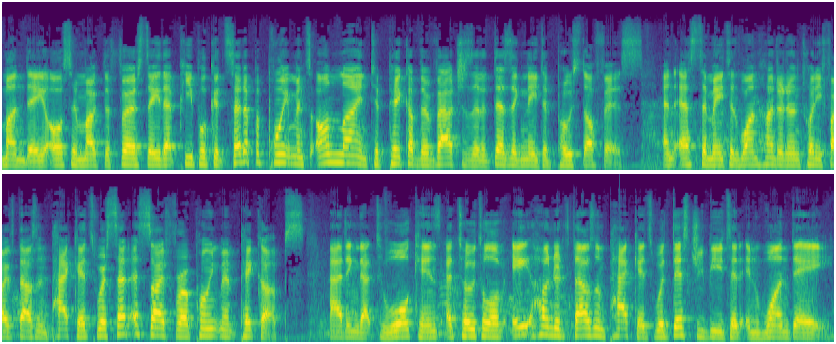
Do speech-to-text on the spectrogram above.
Monday also marked the first day that people could set up appointments online to pick up their vouchers at a designated post office. An estimated 125,000 packets were set aside for appointment pickups. Adding that to walk ins, a total of 800,000 packets were distributed in one day.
